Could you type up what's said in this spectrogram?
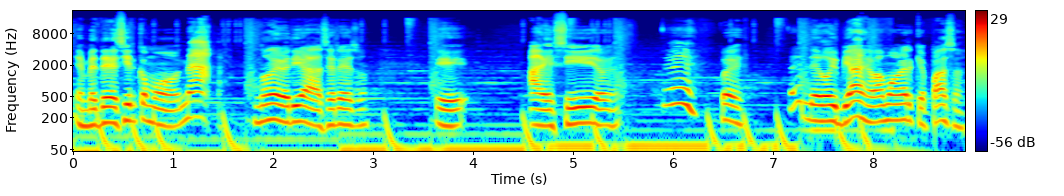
en vez de decir como, nah, no debería hacer eso, eh, a decir, eh, pues eh, le doy viaje, vamos a ver qué pasa.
